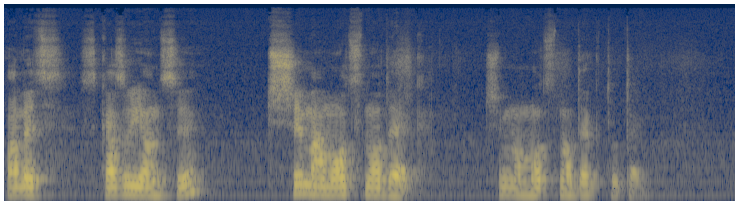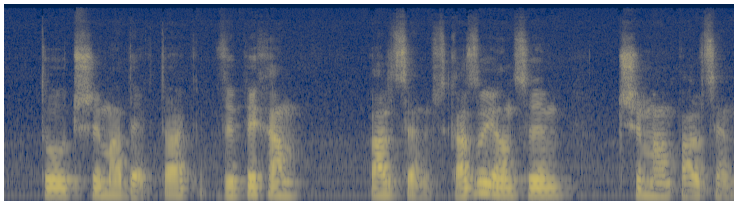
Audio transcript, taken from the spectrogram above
palec wskazujący trzyma mocno dek. Trzyma mocno dek tutaj. Tu trzyma dek, tak? Wypycham palcem wskazującym, trzymam palcem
